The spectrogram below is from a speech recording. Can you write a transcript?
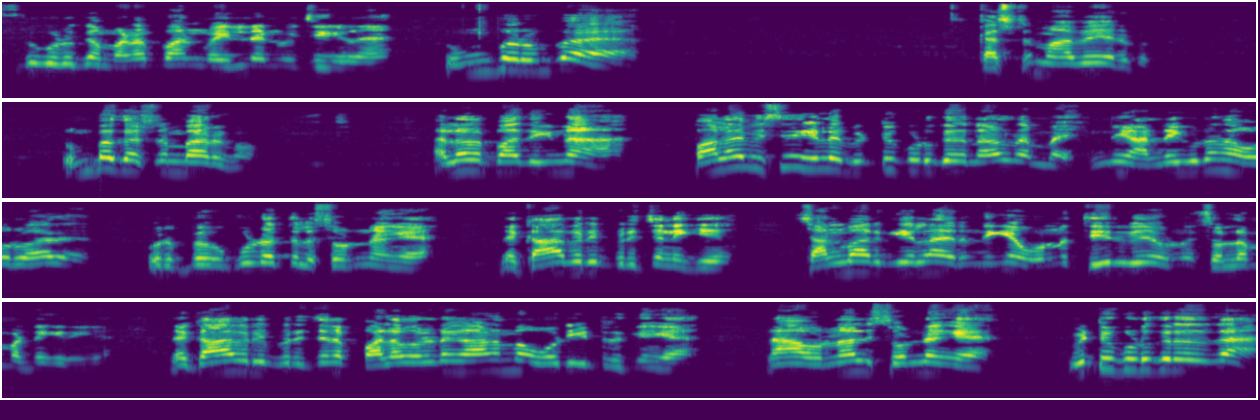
விட்டு கொடுக்க மனப்பான்மை இல்லைன்னு வச்சுங்களேன் ரொம்ப ரொம்ப கஷ்டமாகவே இருக்கும். ரொம்ப கஷ்டமாக இருக்கும். அதனால் பார்த்தீங்கன்னா பல விஷயங்களை விட்டு கொடுக்கறதுனால நம்ம இன்னைக்கு அன்னைக்கு கூட நான் ஒரு வார ஒரு கூட்டத்தில் சொன்னேங்க. இந்த காவிரி பிரச்சனைக்கு சன்மார்க்கியெல்லாம் இருந்தீங்க ஒன்றும் தீர்வே ஒன்றும் சொல்ல மாட்டேங்கிறீங்க. இந்த காவிரி பிரச்சனை பல வருட காலமாக ஓடிக்கிட்டு இருக்குங்க. நான் ஒரு நாள் சொன்னேங்க விட்டு கொடுக்கறது தான்.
